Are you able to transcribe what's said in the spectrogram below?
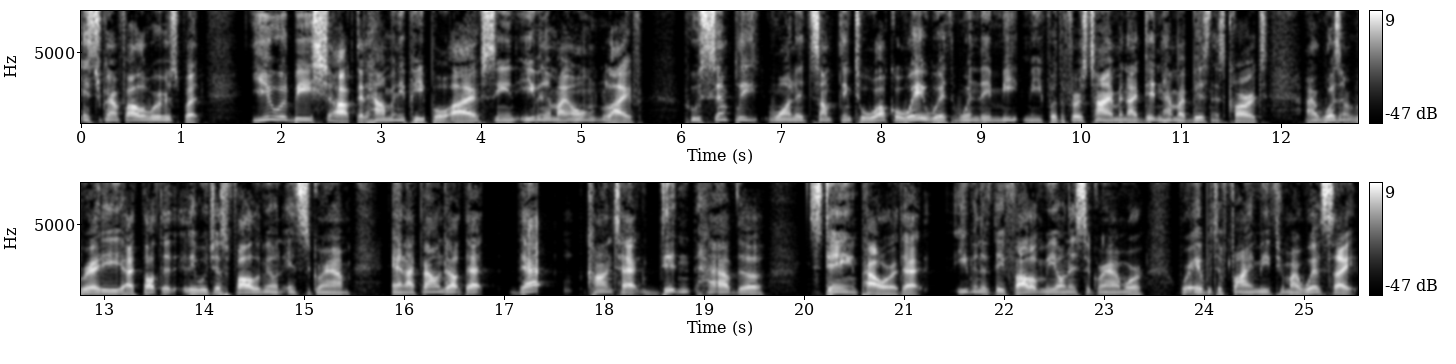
Instagram followers, but you would be shocked at how many people I've seen, even in my own life, who simply wanted something to walk away with when they meet me for the first time. And I didn't have my business cards. I wasn't ready. I thought that they would just follow me on Instagram. And I found out that that contact didn't have the staying power that even if they followed me on Instagram or were able to find me through my website,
